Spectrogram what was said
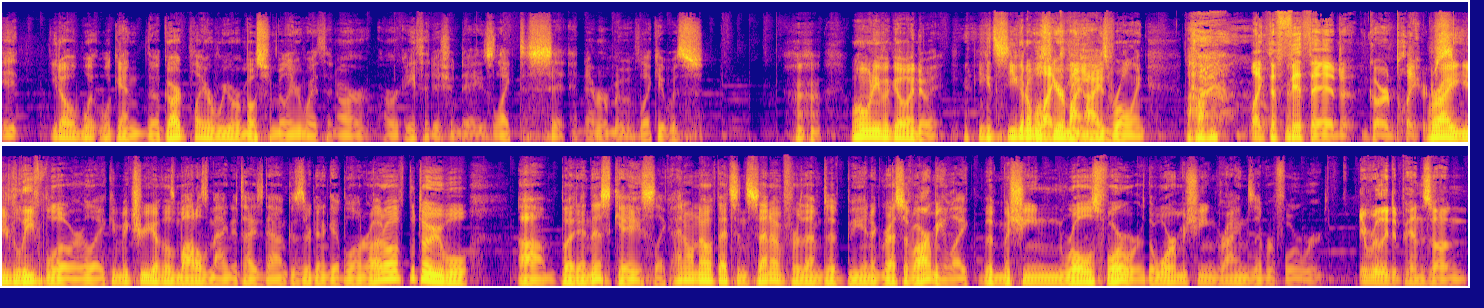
it you know what well, again the guard player we were most familiar with in our our eighth edition days liked to sit and never move like it was we won't even go into it you can see, you can almost Like hear my the- eyes rolling um, Like the fifth ed guard players, right your leaf blower like make sure you have those models magnetized down because they're going to get blown right off the table um, but in this case like i don't know if that's incentive for them to be an aggressive army like the machine rolls forward the war machine grinds ever forward It really depends on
